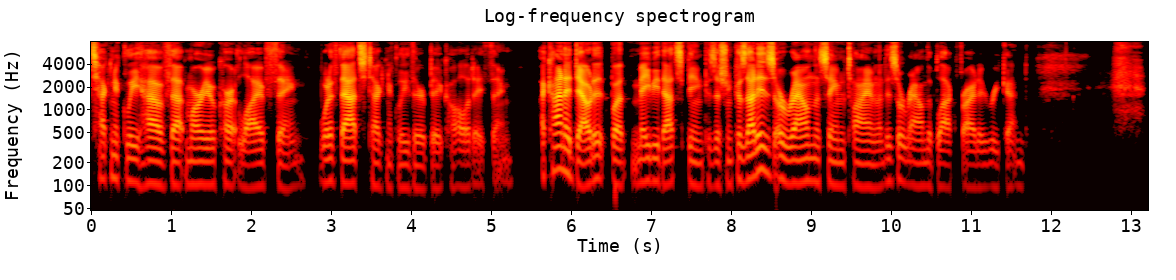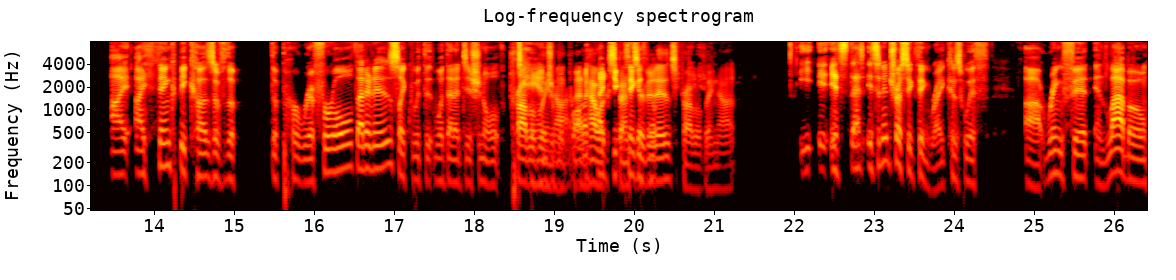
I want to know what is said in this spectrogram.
technically have that Mario Kart Live thing? What if that's technically their big holiday thing? I kind of doubt it, but maybe that's being positioned because that is around the same time. That is around the Black Friday weekend. I I think because of the the peripheral that it is, like with the, with that additional probably not. product. And how expensive it is, probably not. It's that it's an interesting thing, right? Because with uh, Ring Fit and Labo,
